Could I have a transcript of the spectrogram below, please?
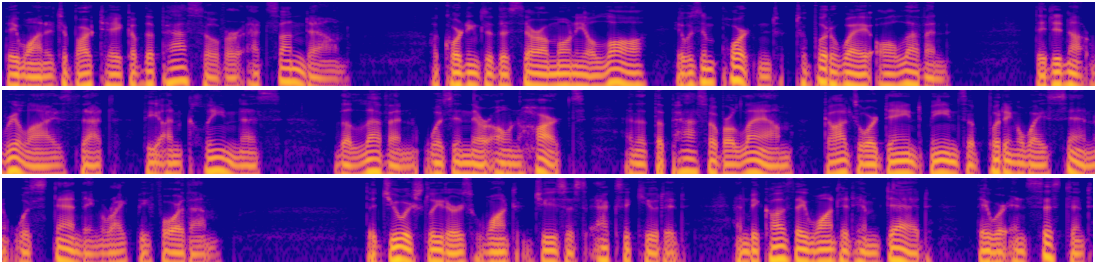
They wanted to partake of the Passover at sundown. According to the ceremonial law, it was important to put away all leaven. They did not realize that the uncleanness, the leaven, was in their own hearts, and that the Passover lamb God's ordained means of putting away sin was standing right before them. The Jewish leaders want Jesus executed, and because they wanted him dead, they were insistent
